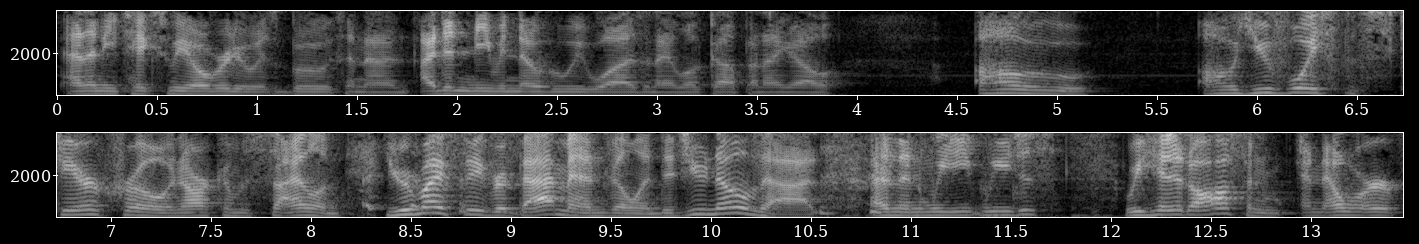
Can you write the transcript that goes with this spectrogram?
and then he takes me over to his booth, and I, I didn't even know who he was. And I look up and I go, "Oh, oh, you voiced the Scarecrow in Arkham Asylum. You're my favorite Batman villain. Did you know that? And then we we just we hit it off, and and now we're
